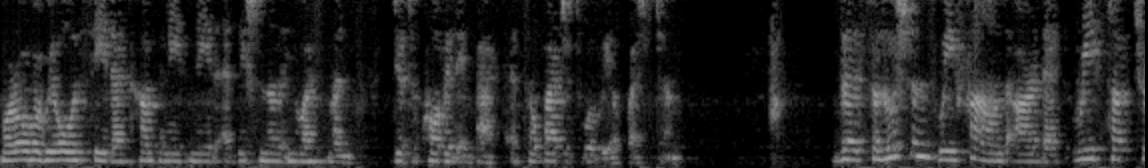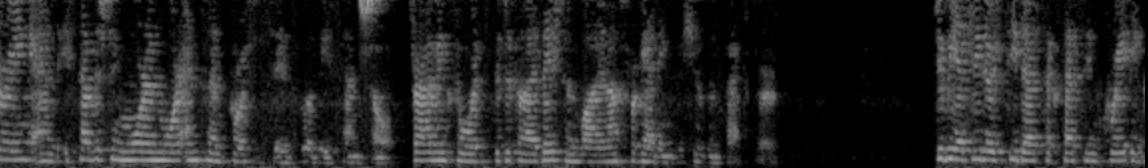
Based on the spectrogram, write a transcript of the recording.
Moreover, we all see that companies need additional investments due to COVID impact, and so budget will be a question. The solutions we found are that restructuring and establishing more and more end-to-end processes will be essential, driving towards digitalization while not forgetting the human factor. GBS leaders see their success in creating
